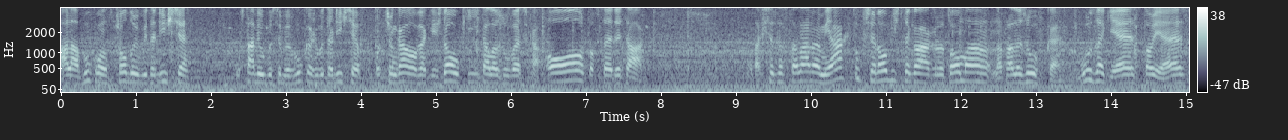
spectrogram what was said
ala włóką z przodu i by te liście ustawiłby sobie włókę, żeby te liście podciągało w jakieś dołki i talerzóweczka. O, to wtedy tak. No tak się zastanawiam, jak tu przerobić tego agrotoma na talerzówkę. Wózek jest, to jest.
